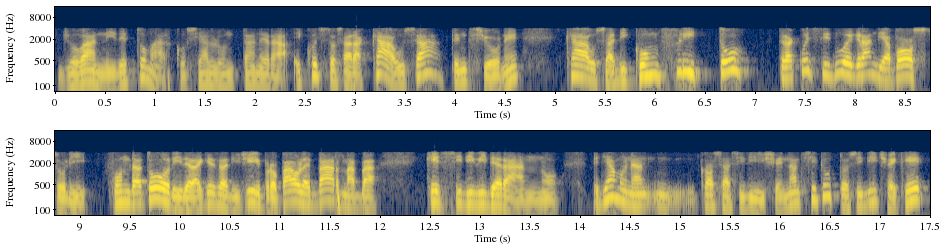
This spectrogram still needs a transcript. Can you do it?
Giovanni detto Marco si allontanerà e questo sarà causa, attenzione, causa di conflitto tra questi due grandi apostoli, fondatori della Chiesa di Cipro, Paolo e Barnaba, che si divideranno. Vediamo in, cosa si dice. Innanzitutto si dice che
